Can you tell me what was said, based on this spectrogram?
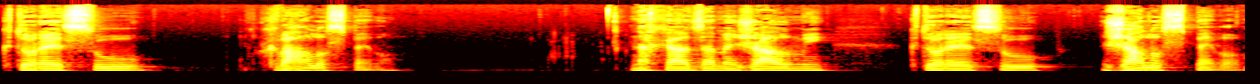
ktoré sú chválospevom nachádzame žalmy, ktoré sú žalospevom.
